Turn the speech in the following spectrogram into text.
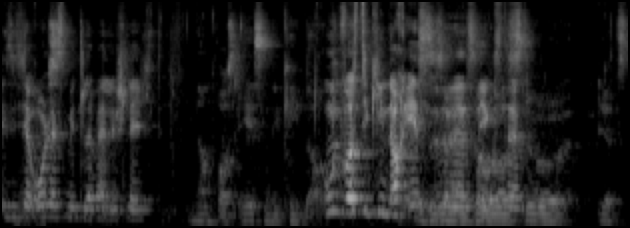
es ist ja Ja, das- alles mittlerweile schlecht. Na, und was essen die Kinder auch? Und was die Kinder auch das essen, ist ist ja das so, Nächste. dass du jetzt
